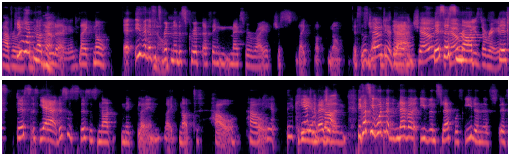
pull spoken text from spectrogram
have relationships. he would not do that. Jade. Like no, even if it's No. written in the script, I think Max will riot. Just like not, no, this is Well, not Joe Nick did Blaine. that. Joe, This is Joe not- refused a rape. This this is yeah. This is this is not Nick Blaine. Like not how how you can't, you he can't have imagined got, him because he wouldn't have never even slept with Eden if if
